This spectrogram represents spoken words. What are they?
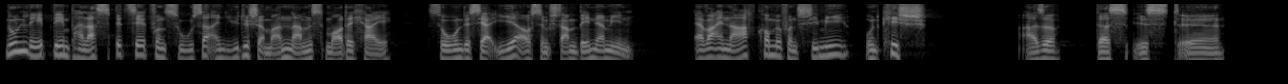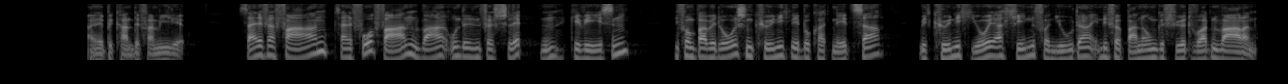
nun lebte im Palastbezirk von Susa ein jüdischer Mann namens Mordechai, Sohn des Jair aus dem Stamm Benjamin. Er war ein Nachkomme von Shimi und Kish. Also das ist äh, eine bekannte Familie. Seine, Verfahren, seine Vorfahren waren unter den Verschleppten gewesen, die vom babylonischen König Nebukadnezar mit König Joachim von Juda in die Verbannung geführt worden waren.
